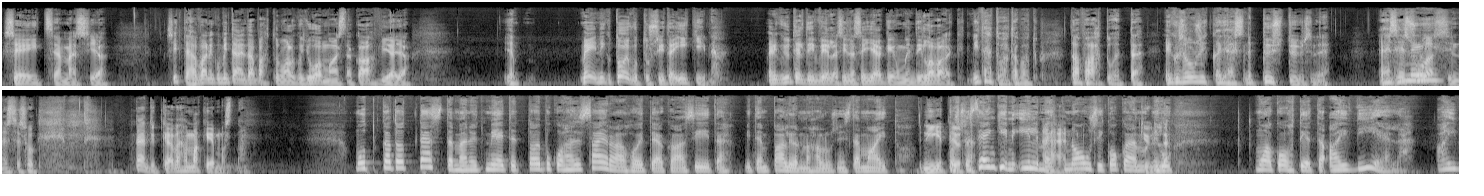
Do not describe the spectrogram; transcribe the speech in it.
seitsemäs ja sittenhän vaan niin kuin mitään ei tapahtunut, alkoi juomaan sitä kahvia ja, ja me ei niin kuin toivottu siitä ikinä. Me niin kuin juteltiin vielä siinä sen jälkeen, kun mentiin lavalle, että mitä tuolla tapahtui, tapahtui että eikö se lusikka jää sinne pystyyn sinne. Eihän se Niin. sula sinne se so... Tämä tykkää vähän makeammasta. Mutta kato tästä mä nyt mietin, että toipukohan se sairaanhoitajakaan siitä, miten paljon mä halusin sitä maitoa. Niin, että Koska hän- senkin ilme hän- nousi koko ajan Kyllä. niinku, mua kohti, että ai vielä, ai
